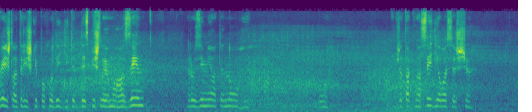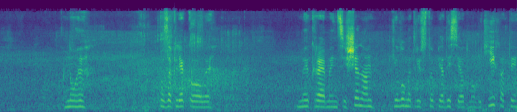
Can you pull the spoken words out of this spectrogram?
Вийшла трішки походити, діти десь пішли в магазин, розім'яти ноги. Бо вже так насиділося, що ноги позаклякали. Ми в Кременці. Ще нам кілометрів 150, мабуть, їхати.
